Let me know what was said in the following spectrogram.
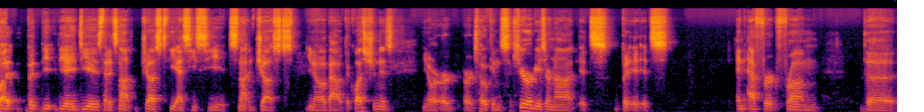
but but the, the idea is that it's not just the sec it's not just you know about the question is you know are, are tokens securities or not. It's but it, it's an effort from the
